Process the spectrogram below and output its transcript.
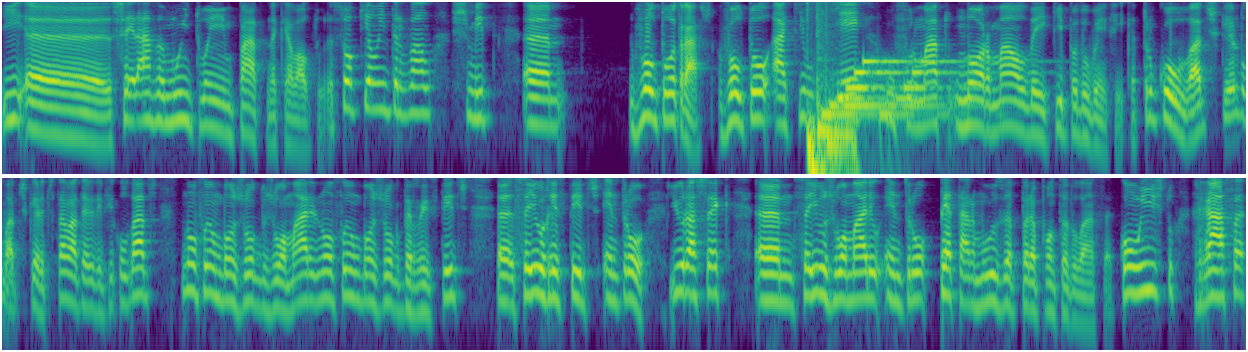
e uh, cheirava muito em empate naquela altura. Só que ao intervalo, Schmidt uh, voltou atrás. Voltou àquilo que é o formato normal da equipa do Benfica. Trocou o lado esquerdo, o lado esquerdo estava a ter dificuldades, não foi um bom jogo de João Mário, não foi um bom jogo de Ristich. Uh, saiu Ristich, entrou Jurasek, um, saiu João Mário, entrou Petar Musa para a ponta de lança. Com isto, Rafa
